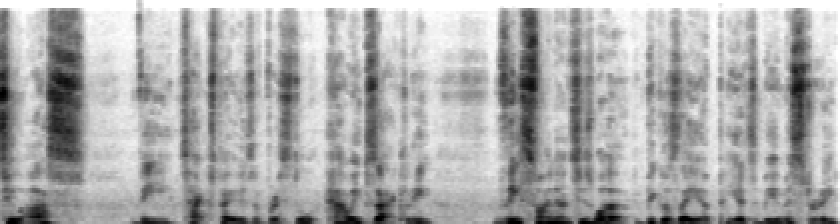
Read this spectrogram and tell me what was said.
to us the taxpayers of Bristol how exactly these finances work because they appear to be a mystery.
